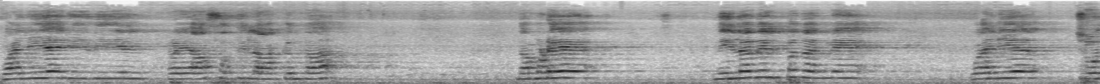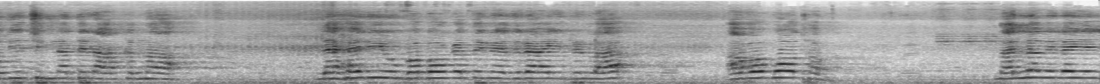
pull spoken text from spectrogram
വലിയ രീതിയിൽ പ്രയാസത്തിലാക്കുന്ന നമ്മുടെ നിലനിൽപ്പ് തന്നെ വലിയ ചോദ്യചിഹ്നത്തിലാക്കുന്ന ലഹരി ഉപഭോഗത്തിനെതിരായിട്ടുള്ള അവബോധം നല്ല നിലയിൽ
